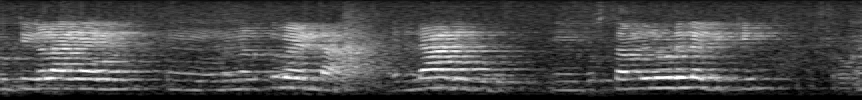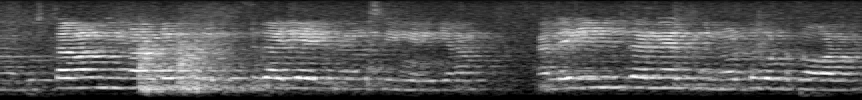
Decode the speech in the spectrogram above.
കുട്ടികളായാലും നിങ്ങൾക്ക് വേണ്ട എല്ലാ അറിവും പുസ്തകങ്ങളിലൂടെ ലഭിക്കും. പുസ്തകങ്ങൾ നിങ്ങളുടെ ഒരു കൂട്ടുകാരിയായിട്ട് നിങ്ങൾ സ്വീകരിക്കണം. നല്ല രീതിയിൽ തന്നെ അത് മുന്നോട്ട് കൊണ്ടുപോകണം.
